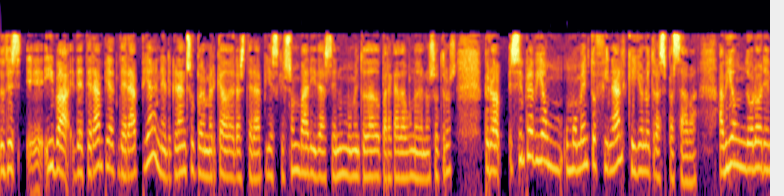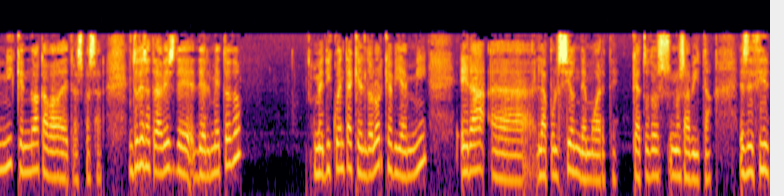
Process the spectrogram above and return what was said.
Entonces eh, iba de terapia en terapia en el gran supermercado de las terapias que son válidas en un momento dado para cada uno de nosotros, pero siempre había un, momento final que yo no traspasaba. Había un dolor en mí que no acababa de traspasar. Entonces a través del método me di cuenta que el dolor que había en mí era eh, la pulsión de muerte que a todos nos habita. Es decir,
